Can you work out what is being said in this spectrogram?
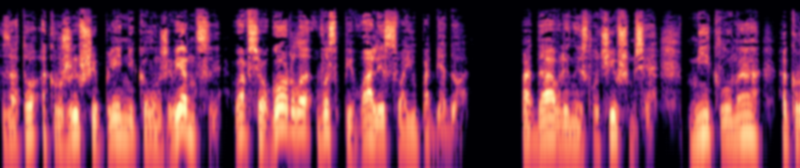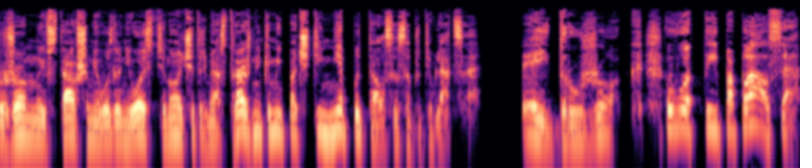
зато окружившие пленника лонжевернцы во все горло воспевали свою победу. Подавленный случившимся, Мик Луна, окруженный вставшими возле него стеной четырьмя стражниками, почти не пытался сопротивляться. «Эй, дружок, вот ты и попался!»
